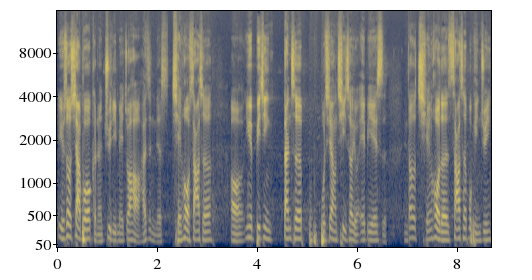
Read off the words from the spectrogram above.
有时候下坡可能距离没抓好，还是你的前后刹车哦。因为毕竟单车不不像汽车有 ABS，你到时候前后的刹车不平均，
